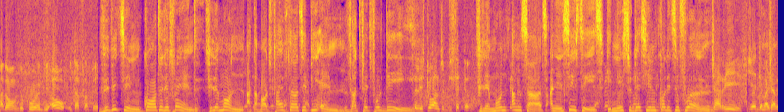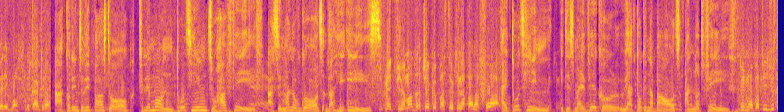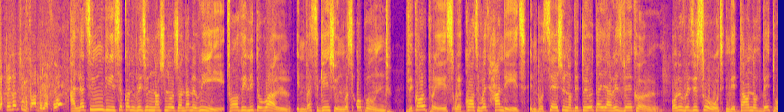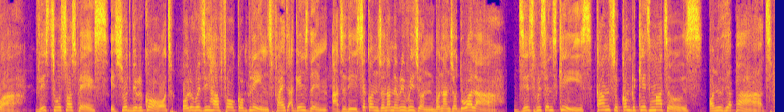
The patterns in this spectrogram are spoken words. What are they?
Donc. Du coup, on dit oh, il t'a frappé. The victim called the friend Philemon at about 5:30 p.m. that fateful day. C'est l'histoire entre 17 heures. Philemon answered and insisted he needs to get him quality fuel. J'arrive. J'ai demandé, j'avais les bons de carburant. According to the pastor, Philemon told him to have faith as a man of God that he is. Mais finalement, tu es que pasteur qui n'a pas la foi. I told him it is my vehicle we are talking about and not faith. Puis mon parti, jusqu'à présent, tu me parles de la foi. Alerting the second region national gendarmerie for the littoral investigation was opened. The culprits were caught red-handed in possession of the Toyota Yaris vehicle, already sold in the town of Betwa. These two suspects, it should be recalled, already have four complaints filed against them at the second gendarmerie region, Bonanjo Douala. This recent case comes to complicate matters on their part.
